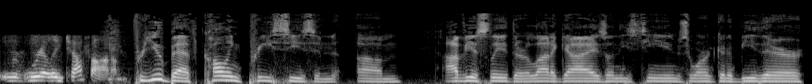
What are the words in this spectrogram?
really tough on him. For you, Beth, calling preseason, um, obviously there are a lot of guys on these teams who aren't going to be there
